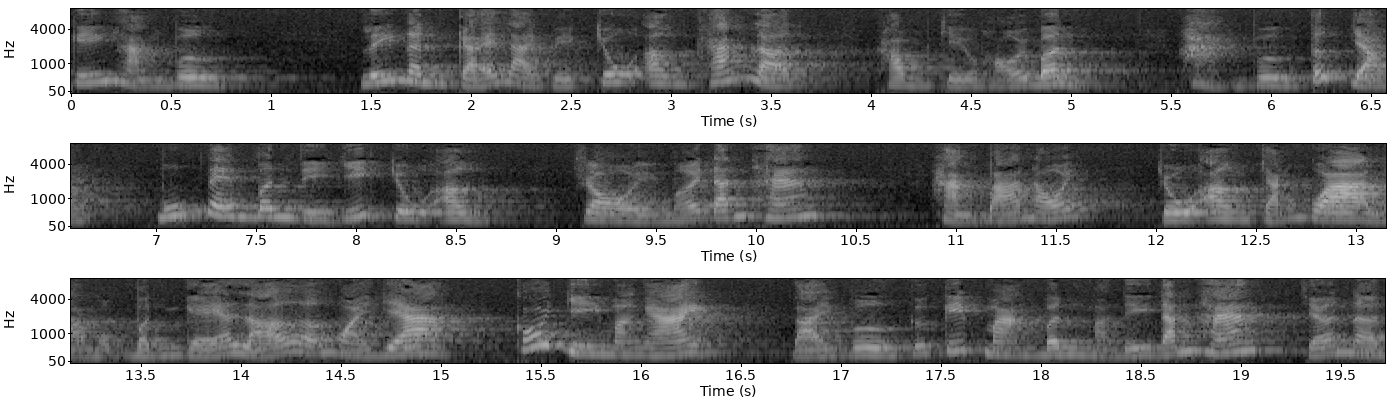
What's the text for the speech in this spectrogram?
kiến hạng vương. Lý Ninh kể lại việc Chu Ân kháng lệnh, Không chịu hội binh. Hạng vương tức giận, Muốn đem binh đi giết Chu Ân, Rồi mới đánh Hán. Hạng bá nói, Chu Ân chẳng qua là một bệnh ghẻ lỡ ở ngoài da, Có gì mà ngại? Đại vương cứ kiếp mang binh mà đi đánh Hán, Chớ nên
